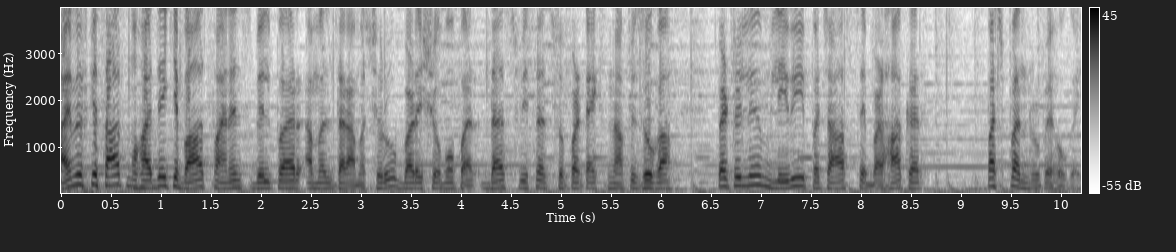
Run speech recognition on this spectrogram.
आईएमएफ के साथ मुहादे के बाद फाइनेंस बिल पर अमल दरामद शुरू। बड़े शोबों पर 10 फ़ीसद सुपर टैक्स नाफिज होगा। पेट्रोलियम लेवी 50 से बढ़ाकर पचपन रुपए हो गई।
